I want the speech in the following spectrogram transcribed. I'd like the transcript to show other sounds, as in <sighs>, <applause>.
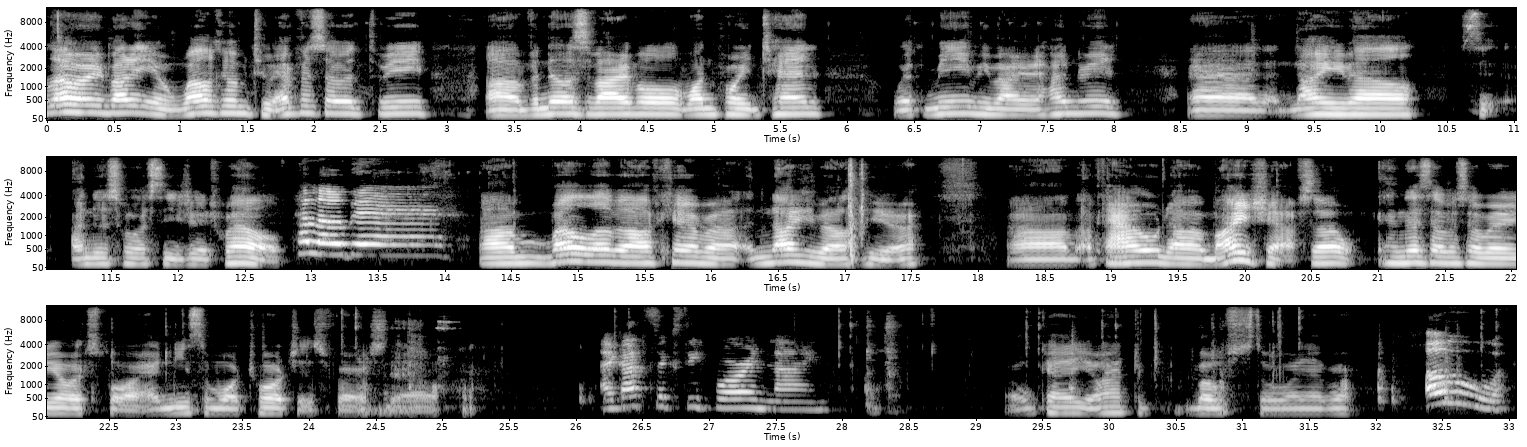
Hello, everybody, and welcome to episode 3 of Vanilla Survival 1.10 with me, B-Mario100, and Nagibel underscore CJ12. Hello there! Um, well, a little bit off camera, Nagibel here. Um, I found a mine shaft, so in this episode we're going to explore. I need some more torches first, though. I got 64 and 9. Okay, you don't have to boast or whatever. Oh!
